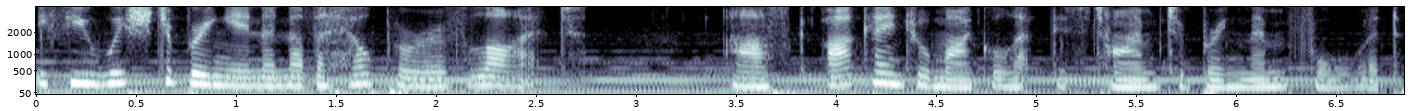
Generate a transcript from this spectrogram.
If you wish to bring in another helper of light, ask Archangel Michael at this time to bring them forward.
